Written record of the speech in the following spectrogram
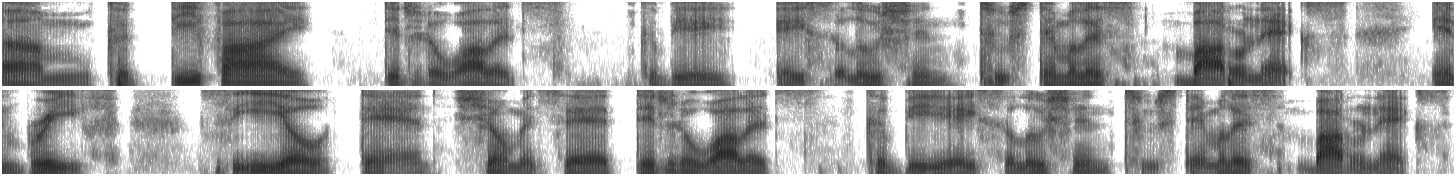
Um, could DeFi digital wallets could be a solution to stimulus bottlenecks? In brief, CEO Dan Schulman said digital wallets could be a solution to stimulus bottlenecks.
